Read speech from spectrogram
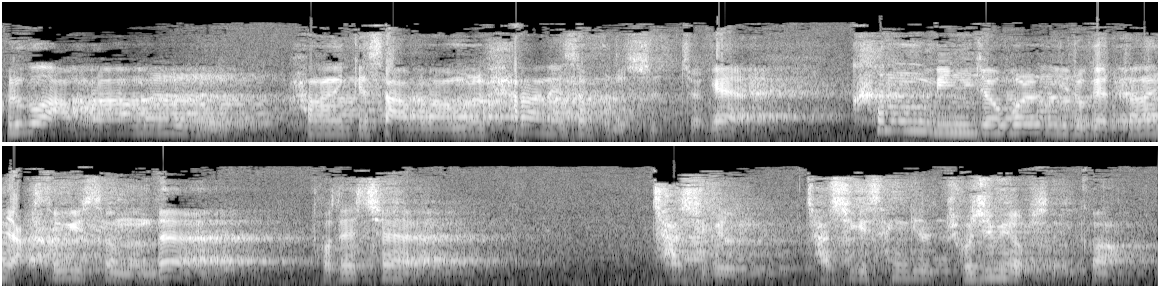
그리고 아브라함을 하나님께서 아브라함을 하란에서 부르실 적에 큰 민족을 이루겠다는 약속이 있었는데 도대체 자식을 자식이 생길 조짐이 없으니까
